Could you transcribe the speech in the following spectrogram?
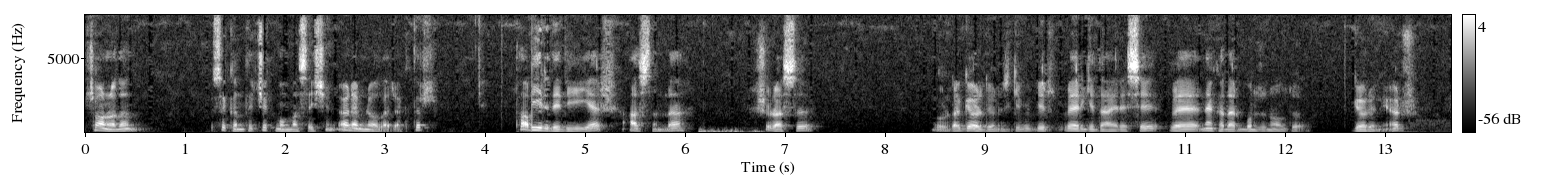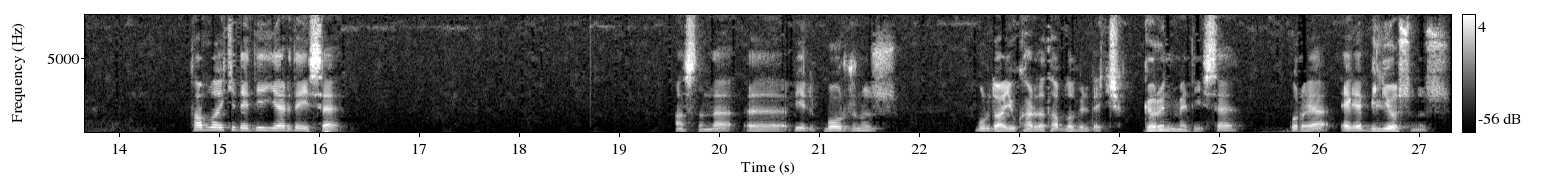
sonradan sıkıntı çıkmaması için önemli olacaktır. Tabi bir dediği yer aslında şurası burada gördüğünüz gibi bir vergi dairesi ve ne kadar bonuzun olduğu görünüyor. Tablo 2 dediği yerde ise aslında e, bir borcunuz burada yukarıda tablo 1'de çık görünmediyse buraya ekleyebiliyorsunuz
